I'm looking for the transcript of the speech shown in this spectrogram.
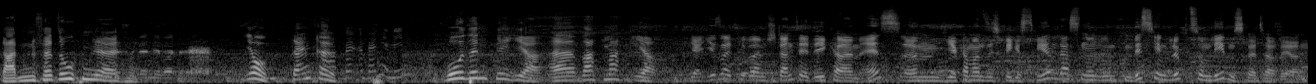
dann versuchen wir es. Jo, danke. Benjamin, Wo sind wir hier? Äh, was macht ihr? Ja, ihr seid hier beim Stand der DKMS. Ähm, hier kann man sich registrieren lassen und mit ein bisschen Glück zum Lebensretter werden.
